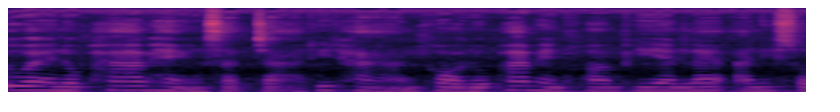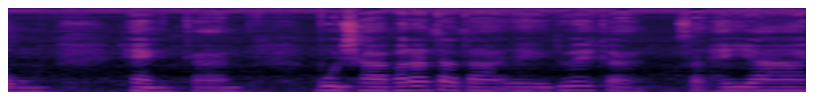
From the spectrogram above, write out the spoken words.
ด้วยอนุภาพแห่งสัจจะอธิษฐาน ขออนุภาพแห่งความเพียรและอนิสงส์แห่งการบูชาพระรัตนตรัยด้วยการสัทยาย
